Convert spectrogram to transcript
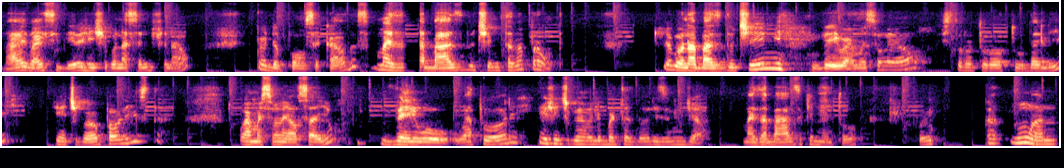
Vai, vai se vira. A gente chegou na semifinal, perdeu o Once Caldas, mas a base do time estava pronta. Chegou na base do time, veio o Emerson Leão, estruturou tudo ali. A gente ganhou o Paulista, o Emerson Leão saiu, veio o, o Atuori e a gente ganhou o Libertadores e o Mundial. Mas a base que montou foi um ano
